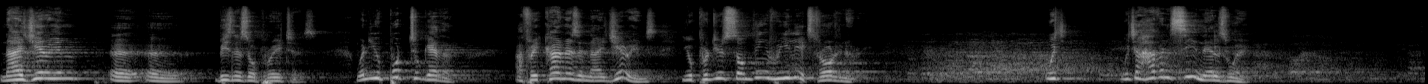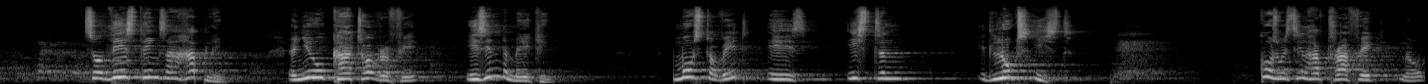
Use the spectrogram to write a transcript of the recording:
Nigerian uh, uh, business operators. When you put together Afrikaners and Nigerians, you produce something really extraordinary, which, which I haven't seen elsewhere. So these things are happening. A new cartography is in the making. Most of it is eastern, it looks east. Of course, we still have traffic you know,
